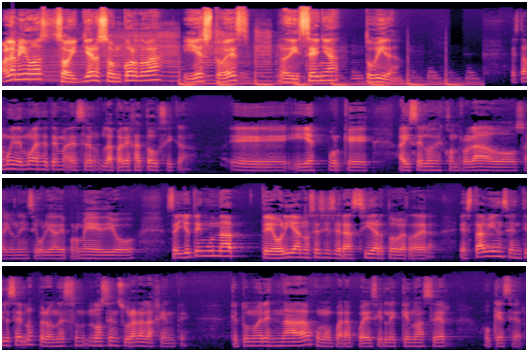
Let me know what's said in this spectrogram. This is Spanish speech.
Hola amigos, soy Gerson Córdoba y esto es Rediseña tu vida. Está muy de moda ese tema de ser la pareja tóxica eh, y es porque hay celos descontrolados, hay una inseguridad de por medio. yo tengo una teoría, no sé si será cierta o verdadera. Está bien sentir celos, pero no, no censurar a la gente. Que tú no eres nada como para poder decirle qué no hacer o qué hacer.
